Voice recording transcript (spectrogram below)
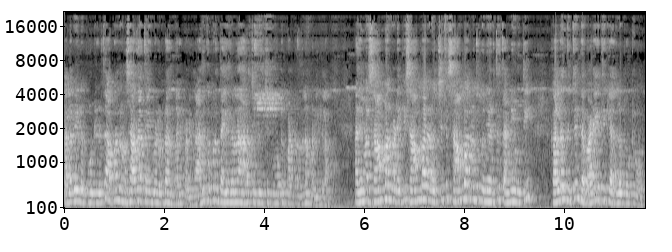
கலவையில் போட்டு எடுத்து அப்புறம் நம்ம சாதா தயிர் வடை கூட அந்த மாதிரி பண்ணிக்கலாம். அதுக்கப்புறம் தயிரெல்லாம் அரைச்சி பிரித்து போட்டு பண்ணுறதுலாம் பண்ணிக்கலாம். அதே மாதிரி சாம்பார் வடைக்கு சாம்பாரை வச்சுட்டு சாம்பார் வந்து கொஞ்சம் எடுத்து தண்ணி ஊற்றி கலந்துட்டு இந்த வடையை தூக்கி அதில் போட்டுருவோம்.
